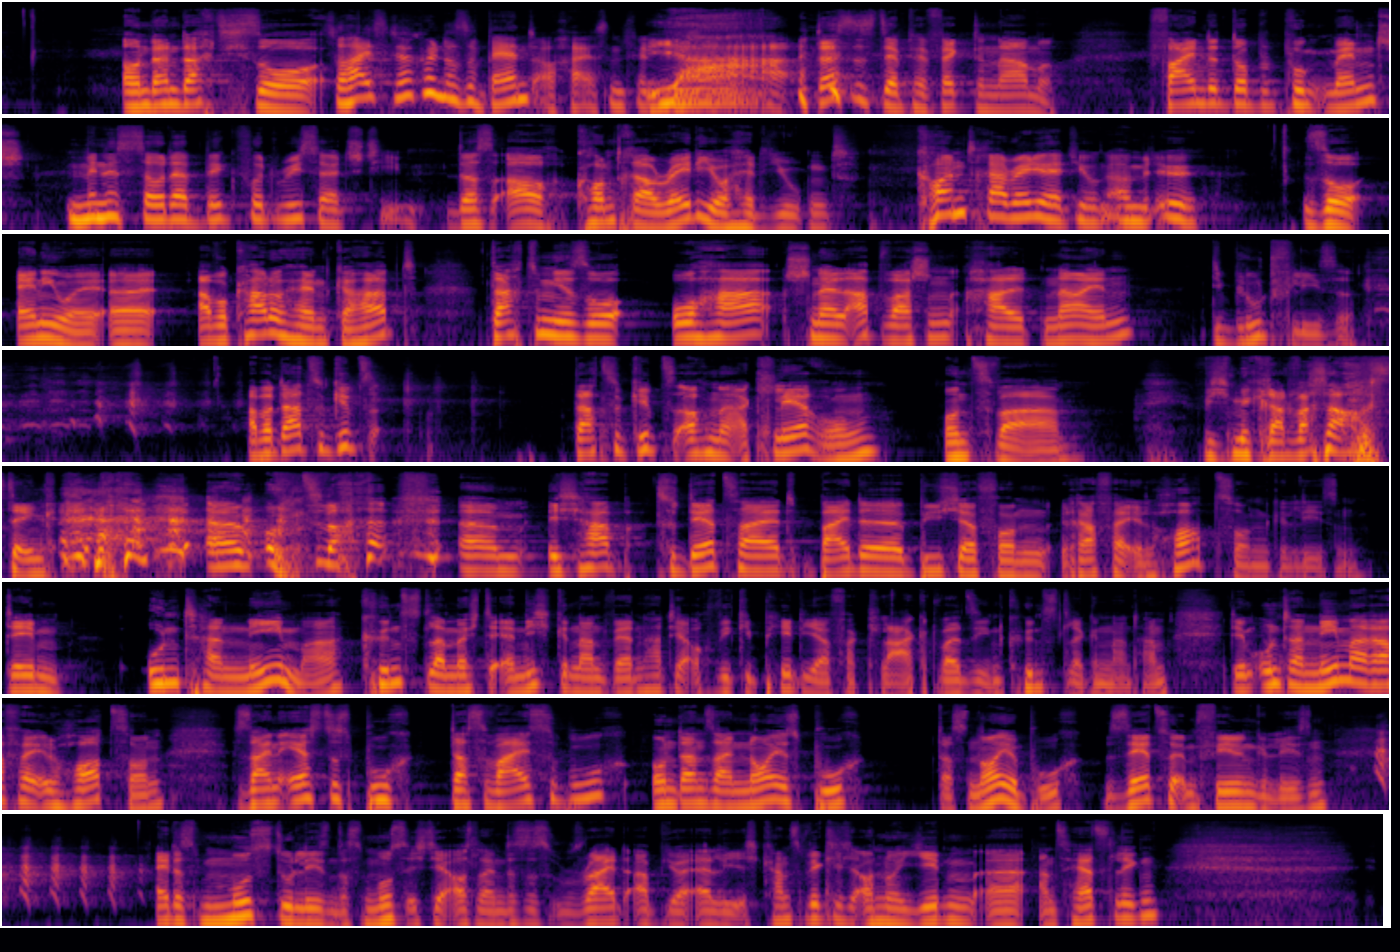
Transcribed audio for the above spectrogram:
Und dann dachte ich so, So heißt, da könnte unsere Band auch heißen, finde ich. ja, das ist der perfekte Name. Feinde Doppelpunkt Mensch, Minnesota Bigfoot Research Team. das auch. Contra Radiohead Jugend. Contra Radiohead Jugend, aber mit Ö. So, anyway, äh, Avocado-Hand gehabt, dachte mir so, oha, schnell abwaschen, halt, nein, die Blutfliese. Aber dazu gibt's, dazu gibt's auch eine Erklärung, und zwar, wie ich mir gerade Wasser ausdenke. ähm, und zwar, ähm, ich habe zu der Zeit beide Bücher von Raphael Horzon gelesen, dem Unternehmer, Künstler möchte er nicht genannt werden, hat ja auch Wikipedia verklagt, weil sie ihn Künstler genannt haben. Dem Unternehmer Raphael Horzon, sein erstes Buch, das weiße Buch, und dann sein neues Buch, das neue Buch, sehr zu empfehlen gelesen. Ey, das musst du lesen, das muss ich dir ausleihen, das ist right up your alley. Ich kann es wirklich auch nur jedem äh, ans Herz legen.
